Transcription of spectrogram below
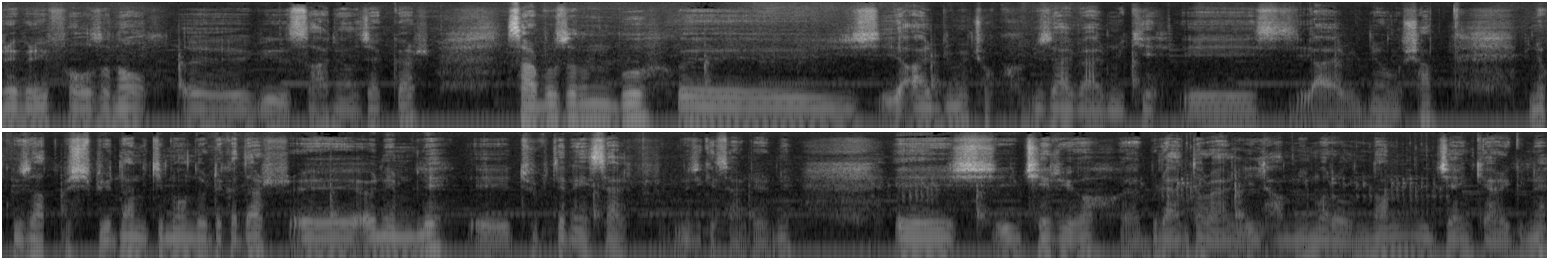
Reverie Falls on All e, bir sahne alacaklar. Sarboza'nın bu e, albümü çok güzel bir albüm ki e, albümden oluşan 1961'den 2014'e kadar e, önemli e, Türk deneysel müzik eserlerini e, içeriyor. E, Bülent Arel, İlhan Mimaroğlu'ndan Cenk Ergün'e,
